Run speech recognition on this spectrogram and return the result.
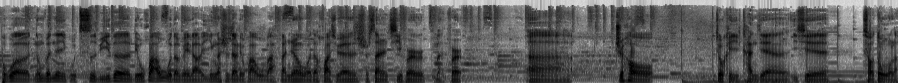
不过能闻见一股刺鼻的硫化物的味道，应该是叫硫化物吧？反正我的化学是三十七分满分，呃，之后就可以看见一些小动物了。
